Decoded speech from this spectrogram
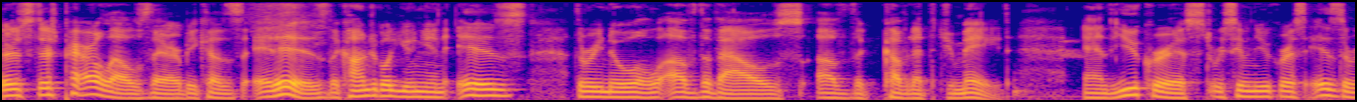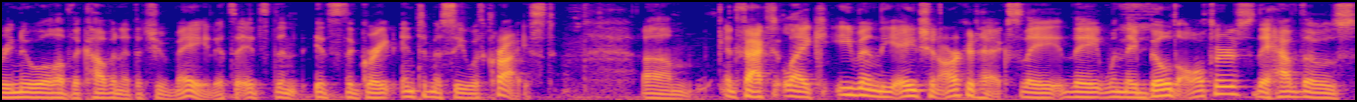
there's there's parallels there because it is the conjugal union is the renewal of the vows of the covenant that you made, and the Eucharist, receiving the Eucharist, is the renewal of the covenant that you've made. It's it's the it's the great intimacy with Christ. Um, in fact, like even the ancient architects, they they when they build altars, they have those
